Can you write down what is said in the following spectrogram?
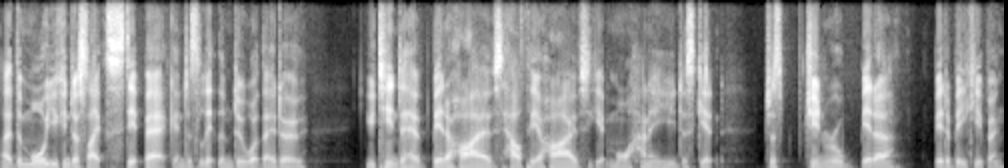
Like the more you can just like step back and just let them do what they do, you tend to have better hives, healthier hives. You get more honey. You just get just general better better beekeeping.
